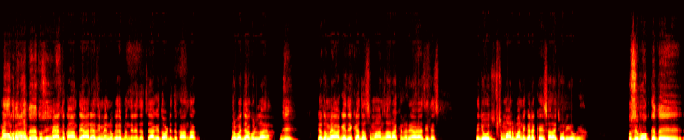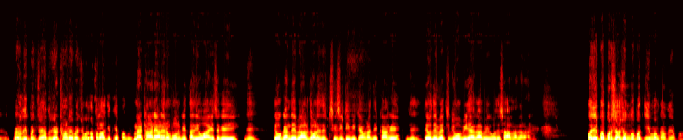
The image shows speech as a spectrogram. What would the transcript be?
ਮੈਂ ਆਪ ਦੁਕਾਨ ਤੇ ਆਏ ਤੁਸੀਂ? ਮੈਂ ਦੁਕਾਨ ਤੇ ਆ ਰਿਹਾ ਸੀ ਮੈਨੂੰ ਕਿਸੇ ਬੰਦੇ ਨੇ ਦੱਸਿਆ ਕਿ ਤੁਹਾਡੀ ਦੁਕਾਨ ਦਾ ਦਰਵਾਜ਼ਾ ਖੁੱਲਾ ਆ। ਜੀ। ਜਦੋਂ ਮੈਂ ਆ ਕੇ ਦੇਖਿਆ ਤਾਂ ਸਮਾਨ ਸਾਰਾ ਖਿਲਰਿਆ ਹੋਇਆ ਸੀ ਤੇ ਤੇ ਜੋ ਸਮਾਨ ਬੰਨ ਕੇ ਰੱਖੇ ਸੀ ਸਾਰਾ ਚੋਰੀ ਹੋ ਗਿਆ। ਤੁਸੀਂ ਮੌਕੇ ਤੇ ਪਿੰਡ ਦੀ ਪੰਚਾਇਤ ਜਾਂ ਥਾਣੇ ਵਿੱਚ ਕੋਈ ਇਤਲਾਹ ਕੀਤੀ ਆਪਾਂ ਕੋਈ ਮੈਂ ਥਾਣੇ ਵਾਲਿਆਂ ਨੂੰ ਫੋਨ ਕੀਤਾ ਸੀ ਉਹ ਆਏ ਸੀਗੇ ਜੀ। ਜੀ। ਤੇ ਉਹ ਕਹਿੰਦੇ ਵੀ ਆਲੇ ਦੁਆਲੇ ਦੇ ਸੀਸੀਟੀਵੀ ਕੈਮਰਾ ਦੇਖਾਂਗੇ। ਜੀ। ਤੇ ਉਹਦੇ ਵਿੱਚ ਜੋ ਵੀ ਹੈਗਾ ਵੀ ਉਹਦੇ ਹਿਸਾਬ ਨਾਲ ਕਰਾਂਗੇ। ਭਾਜੀ ਆਪਾਂ ਪ੍ਰਸ਼ਾਸਨ ਤੋਂ ਆਪਾਂ ਕੀ ਮੰਗ ਕਰਦੇ ਆਪਾਂ?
